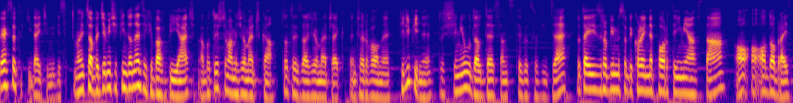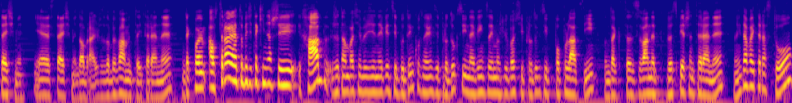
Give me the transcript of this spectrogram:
Ja chcę taki, dajcie mi wys. No i co, będziemy się w Indonezji chyba wbijać. A bo tu jeszcze mamy ziomeczka. Co to jest za ziomeczek? Ten czerwony. Filipiny. To się nie udał desant z tego co widzę. Tutaj zrobimy sobie kolejne porty i miasta. O, o, o, dobra, jesteśmy. Jesteśmy, dobra, już zdobywamy tutaj tereny. Tak powiem, Australia to będzie taki nasz hub, że tam właśnie będzie najwięcej budynków, najwięcej produkcji, najwięcej możliwości produkcji populacji. Są tak zwane bezpieczne tereny. No i dawaj teraz tu.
